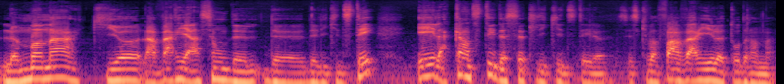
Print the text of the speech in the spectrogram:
le moment qui a la variation de, de, de liquidité et la quantité de cette liquidité-là. C'est ce qui va faire varier le taux de rendement.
